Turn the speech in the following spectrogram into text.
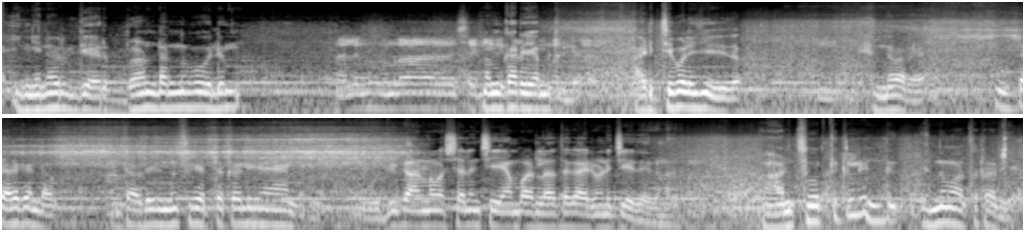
ഇങ്ങനെ ഒരു ഗർഭമുണ്ടെന്ന് പോലും നമുക്കറിയാൻ പറ്റില്ല. അടിച്ചു പൊളി ജീവിതം എന്ന് പറയാം. കൂട്ടുകാരൊക്കെ ഉണ്ടാവും. എന്നിട്ട് അവിടെ ഇരുന്ന് സിഗരറ്റൊക്കെ ഒരു കാരണവശാലും ചെയ്യാൻ പാടില്ലാത്ത കാര്യമാണ് ചെയ്തേക്കുന്നത് ആൺ സുഹൃത്തുക്കളുണ്ട് എന്ന് മാത്രം അറിയാം.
